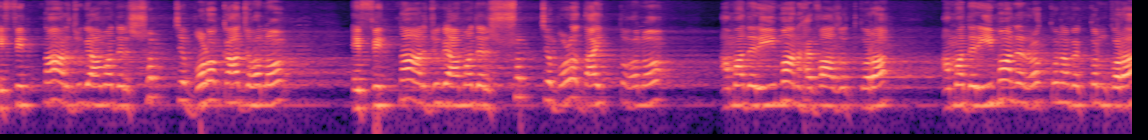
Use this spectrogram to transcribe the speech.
এই ফিতনার যুগে আমাদের সবচেয়ে বড় কাজ হলো, এই ফিতনার যুগে আমাদের সবচেয়ে বড় দায়িত্ব হলো আমাদের ইমান হেফাজত করা, আমাদের ইমানের রক্ষণাবেক্ষণ করা,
